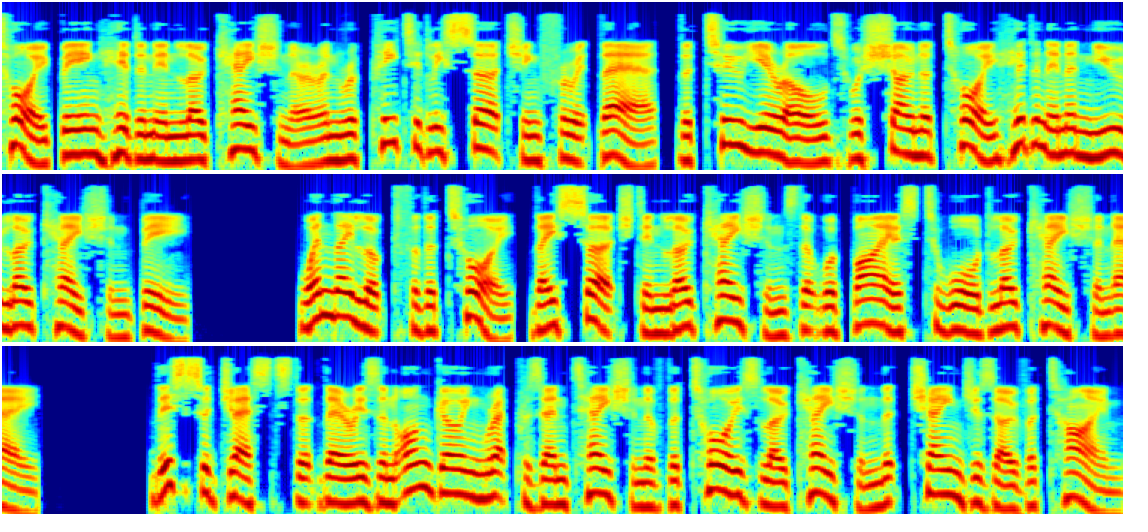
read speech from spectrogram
toy being hidden in location A and repeatedly searching for it there, the two-year-olds were shown a toy hidden in a new location B. When they looked for the toy, they searched in locations that were biased toward location A. This suggests that there is an ongoing representation of the toy's location that changes over time.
